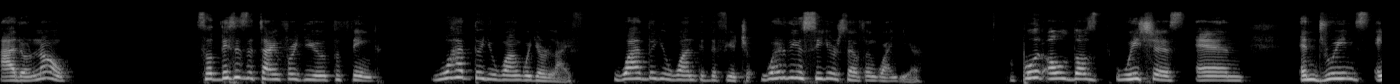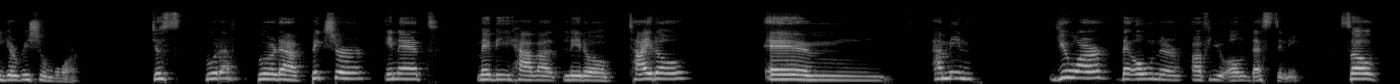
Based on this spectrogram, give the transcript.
I don't know. So this is the time for you to think, what do you want with your life? What do you want in the future? Where do you see yourself in one year? Put all those wishes and and dreams in your vision board. Just put a put a picture in it. Maybe have a little title. Um, I mean, you are the owner of your own destiny. So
